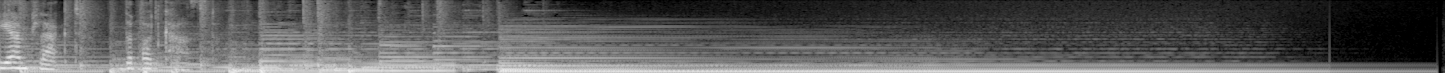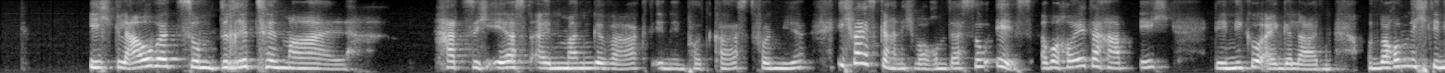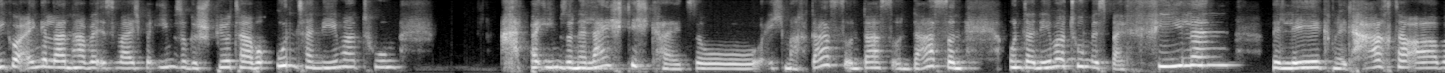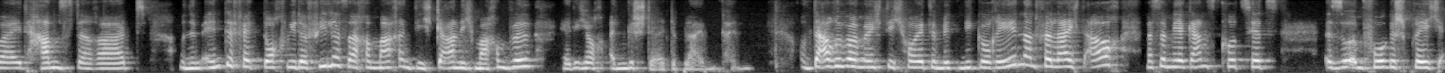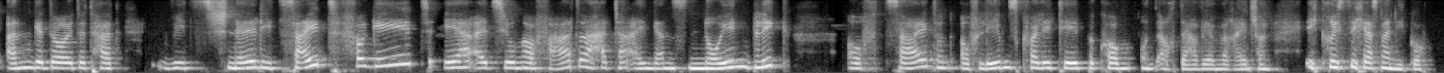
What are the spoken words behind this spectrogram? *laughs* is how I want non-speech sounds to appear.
IT Unplugged, the podcast. Ich glaube, zum dritten Mal hat sich erst ein Mann gewagt in den Podcast von mir. Ich weiß gar nicht, warum das so ist, aber heute habe ich den Nico eingeladen. Und warum ich den Nico eingeladen habe, ist, weil ich bei ihm so gespürt habe, Unternehmertum hat bei ihm so eine Leichtigkeit, so ich mache das und das und das. Und Unternehmertum ist bei vielen belegt mit harter Arbeit, Hamsterrad und im Endeffekt doch wieder viele Sachen machen, die ich gar nicht machen will, hätte ich auch Angestellte bleiben können. Und darüber möchte ich heute mit Nico reden und vielleicht auch, was er mir ganz kurz jetzt so im Vorgespräch angedeutet hat, wie schnell die Zeit vergeht. Er als junger Vater hatte einen ganz neuen Blick auf Zeit und auf Lebensqualität bekommen. Und auch da werden wir reinschauen. Ich grüße dich erstmal, Nico.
